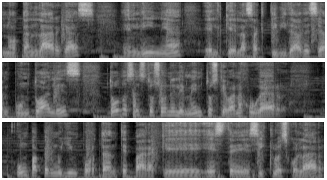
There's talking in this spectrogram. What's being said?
no tan largas en línea, el que las actividades sean puntuales, todos estos son elementos que van a jugar un papel muy importante para que este ciclo escolar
